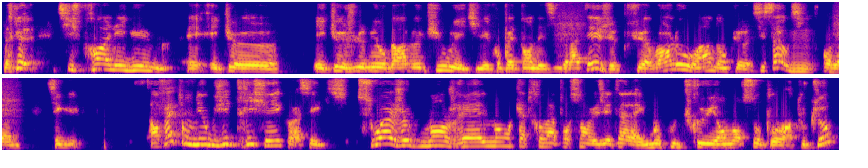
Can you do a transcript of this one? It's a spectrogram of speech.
Parce que si je prends un légume et, et que et que je le mets au barbecue et qu'il est complètement déshydraté, je vais plus avoir l'eau. Hein. Donc euh, c'est ça aussi mm. le problème. C'est en fait, on est obligé de tricher. Quoi. C'est soit je mange réellement 80% végétal avec beaucoup de cru et en morceaux pour avoir toute l'eau,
